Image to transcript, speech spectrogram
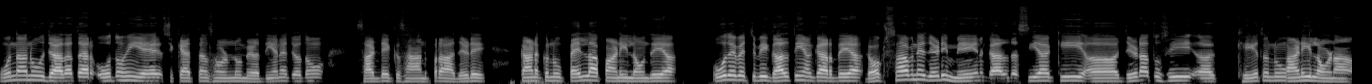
ਉਹਨਾਂ ਨੂੰ ਜ਼ਿਆਦਾਤਰ ਉਦੋਂ ਹੀ ਇਹ ਸ਼ਿਕਾਇਤਾਂ ਸੁਣਨ ਨੂੰ ਮਿਲਦੀਆਂ ਨੇ ਜਦੋਂ ਸਾਡੇ ਕਿਸਾਨ ਭਰਾ ਜਿਹੜੇ ਕਣਕ ਨੂੰ ਪਹਿਲਾ ਪਾਣੀ ਲਾਉਂਦੇ ਆ, ਉਹਦੇ ਵਿੱਚ ਵੀ ਗਲਤੀਆਂ ਕਰਦੇ ਆ। ਡਾਕਟਰ ਸਾਹਿਬ ਨੇ ਜਿਹੜੀ ਮੇਨ ਗੱਲ ਦੱਸੀ ਆ ਕਿ ਜਿਹੜਾ ਤੁਸੀਂ ਖੇਤ ਨੂੰ ਪਾਣੀ ਲਾਉਣਾ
